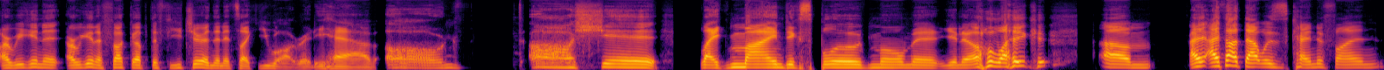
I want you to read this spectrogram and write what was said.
Are we gonna are we gonna fuck up the future? And then it's like you already have. Oh, oh shit! Like mind explode moment. You know, like um, I I thought that was kind of fun.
